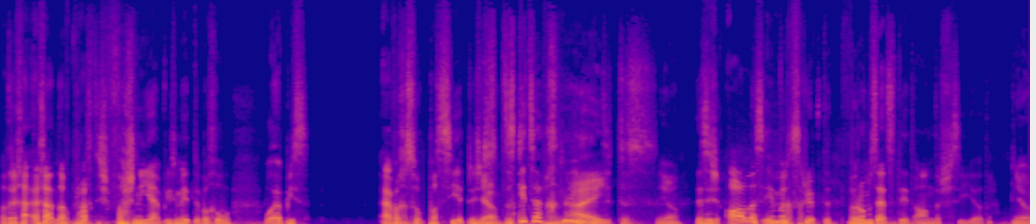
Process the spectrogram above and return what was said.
oder ich, ich habe noch praktisch fast nie etwas mitbekommen, wo etwas einfach so passiert ist. Ja. Das, das gibt es einfach nicht. Nein, das, ja. Das ist alles immer gescriptet. Warum soll es dort anders sein, oder? Ja.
